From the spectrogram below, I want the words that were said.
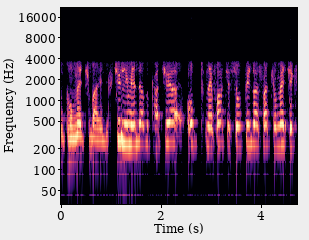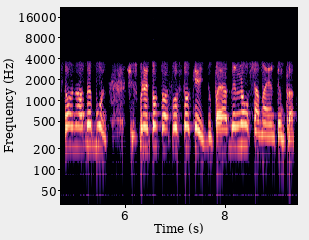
într-un meci mai dificil, imediat după aceea op, ne face surpriză și face un meci extraordinar de bun. Și spune totul a fost ok. După aia, de nou s-a mai întâmplat.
